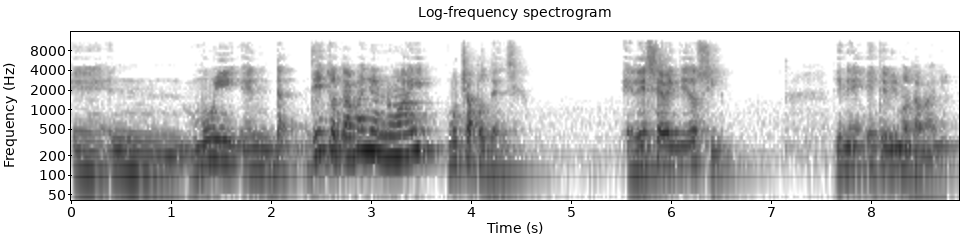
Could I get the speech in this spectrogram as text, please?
eh, muy. En, de estos tamaños no hay mucha potencia. El S22 sí, tiene este mismo tamaño.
